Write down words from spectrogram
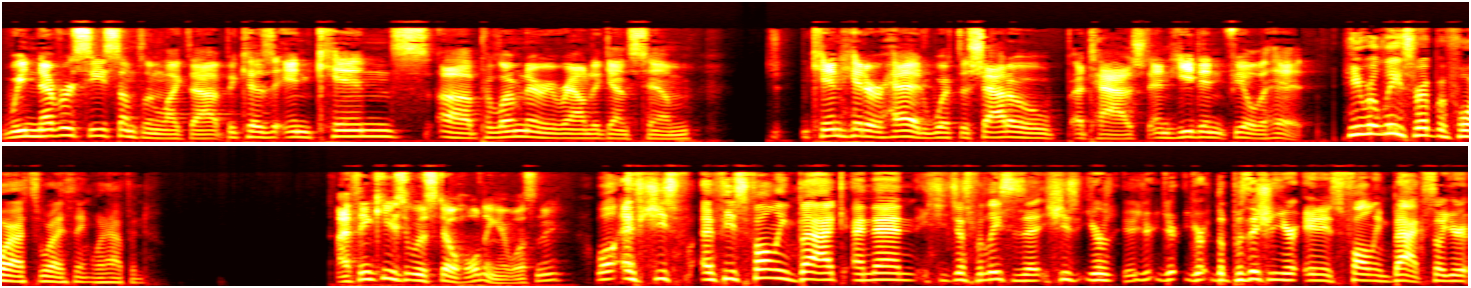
we never see something like that because in Kin's uh, preliminary round against him, Kin hit her head with the shadow attached and he didn't feel the hit. He released right before. That's what I think what happened. I think he was still holding it, wasn't he? Well, if she's if he's falling back and then he just releases it, she's you're, you're, you're, you're the position you're in is falling back, so your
